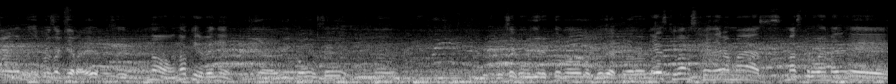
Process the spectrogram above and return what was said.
Ah, no se pensaba que era él, ¿sí? No, no quiere venir. y como usted, no, usted como director no lo puede aclarar. Es que vamos a generar más, más problemas. Eh,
